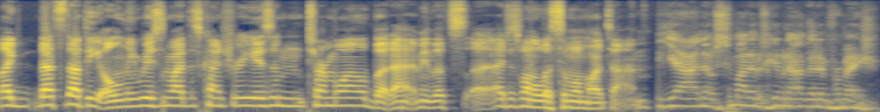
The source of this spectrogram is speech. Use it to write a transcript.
Like that's not the only reason why this country is in turmoil. But I mean, let's. I just want to listen one more time. Yeah, I know somebody was giving out good information.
